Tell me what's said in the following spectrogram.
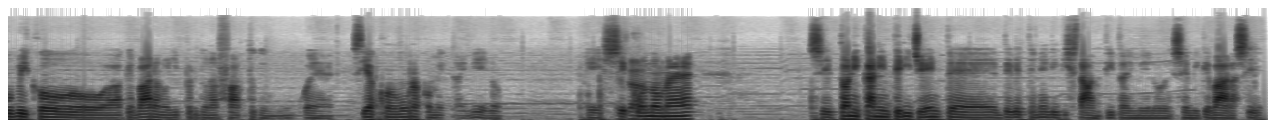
pubblico a Guevara non gli perdona il fatto che comunque sia con una come Taimelo. E secondo esatto. me se Tony Khan è intelligente deve tenerli distanti Taimelo e Semi Guevara se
